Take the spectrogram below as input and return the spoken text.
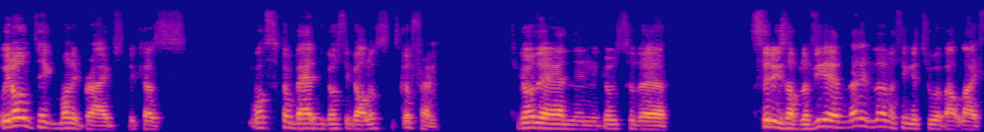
We don't take money bribes because what's so bad if he goes to Golos? It's good for him to go there and then he goes to the cities of Levia, let him learn a thing or two about life.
